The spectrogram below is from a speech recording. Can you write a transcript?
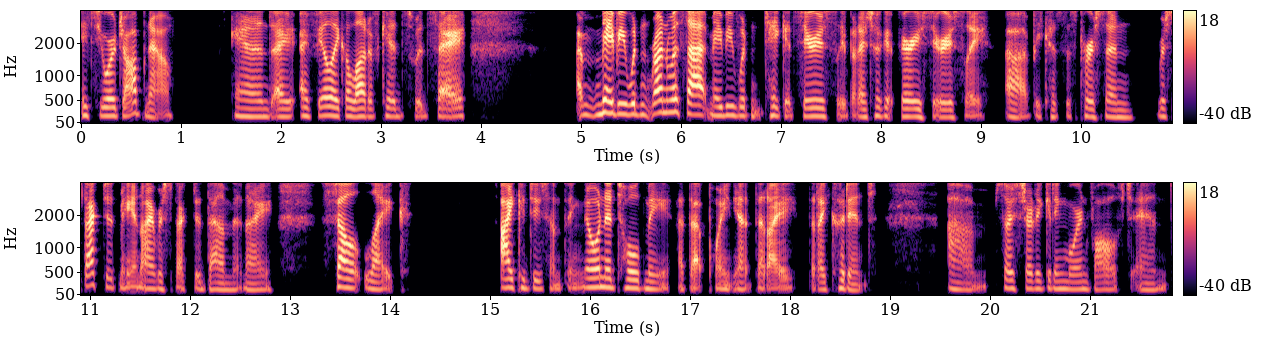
It's your job now. And I, I feel like a lot of kids would say, I maybe wouldn't run with that, maybe wouldn't take it seriously, but I took it very seriously uh, because this person respected me and I respected them. And I felt like I could do something. No one had told me at that point yet that I that I couldn't. Um, so I started getting more involved, and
